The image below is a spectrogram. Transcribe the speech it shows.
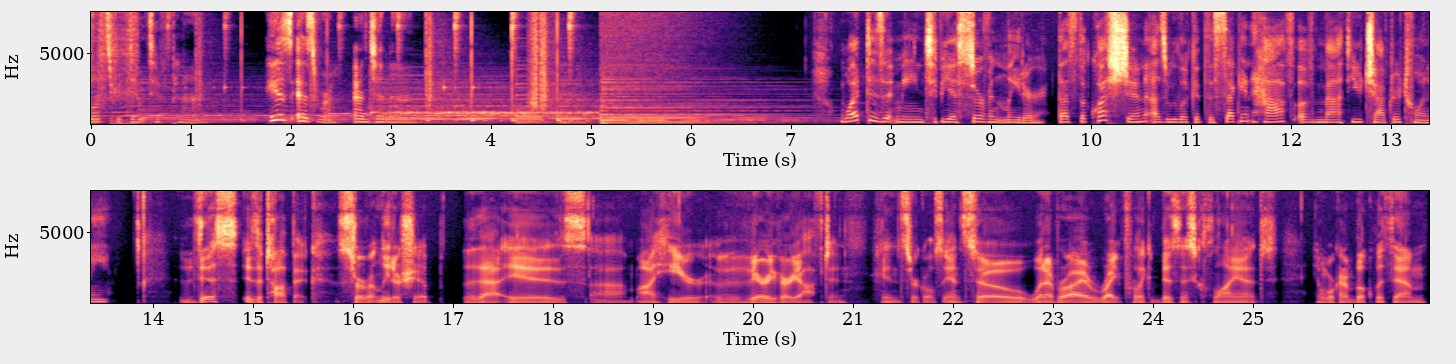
God's redemptive plan. Here's Ezra and Janan. What does it mean to be a servant leader? That's the question as we look at the second half of Matthew chapter 20. This is a topic, servant leadership, that is, um, I hear very, very often in circles. And so whenever I write for like a business client and work on a book with them,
